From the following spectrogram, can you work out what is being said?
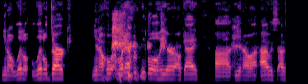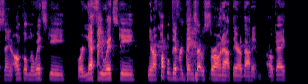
you know, little little Dirk, you know, whatever people hear. Okay. Uh, you know, I, I, was I was saying Uncle Nowitzki or Nephew Witzki. You know, a couple different things I was throwing out there about him. Okay.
